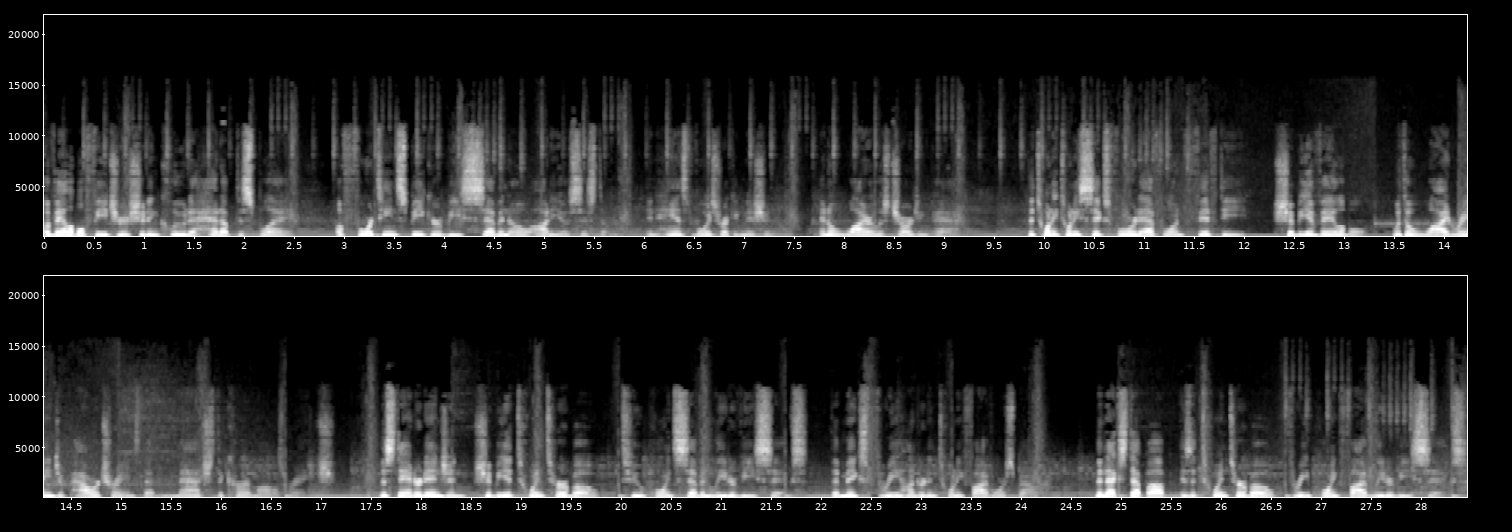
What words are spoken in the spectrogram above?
Available features should include a head-up display, a 14-speaker B70 audio system, enhanced voice recognition, and a wireless charging pad. The 2026 Ford F-150 should be available with a wide range of powertrains that match the current model's range. The standard engine should be a twin-turbo 2.7-liter V6 that makes 325 horsepower. The next step up is a twin-turbo 3.5-liter V6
